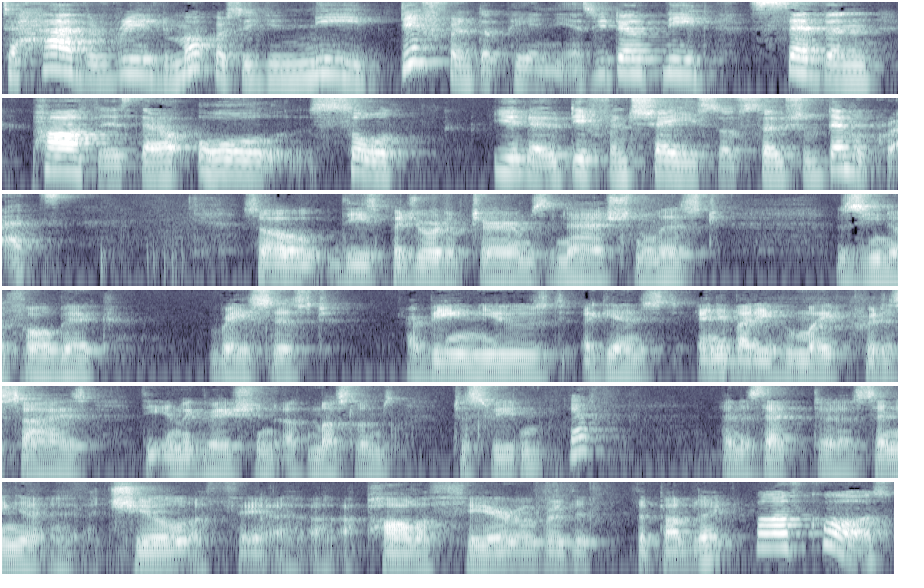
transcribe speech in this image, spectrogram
to have a real democracy, you need different opinions. You don't need seven parties that are all sort, you know, different shades of social democrats. So these pejorative terms, nationalist, xenophobic, racist, are being used against anybody who might criticize the immigration of Muslims to Sweden? Yeah. And is that uh, sending a, a chill, a, a, a pall of fear over the, the public? Well, of course.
